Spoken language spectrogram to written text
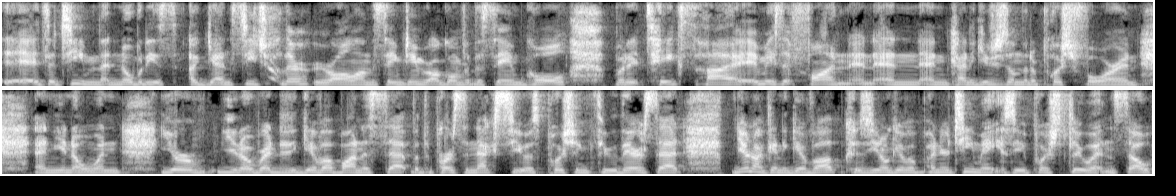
it's a team that nobody's against each other. You're all on the same team. You're all going for the same goal. But it takes uh, it makes it fun and and and kind of gives you something to push for. And and you know when you're you know ready to give up on a set, but the person next to you is pushing through their set, you're not going to give up because you don't give up on your teammate. So you push through it. And so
